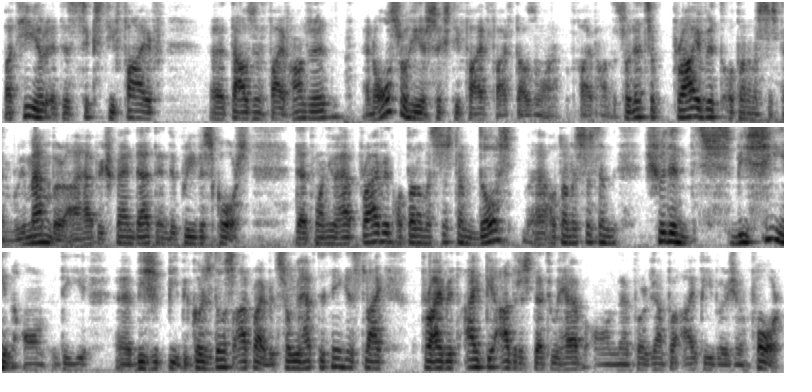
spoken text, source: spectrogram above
but here it is 65 1,500 and also here 65 5,500. So that's a private autonomous system. Remember, I have explained that in the previous course that when you have private autonomous system, those uh, autonomous system shouldn't be seen on the uh, BGP because those are private. So you have to think it's like private IP address that we have on, uh, for example, IP version 4.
